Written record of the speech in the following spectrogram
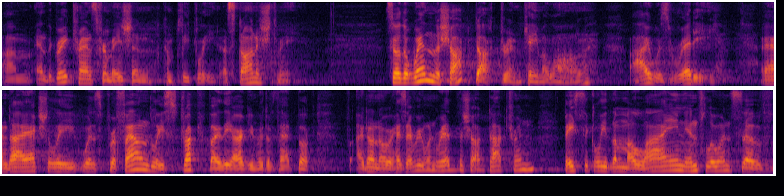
Um, and the great transformation completely astonished me. So that when the shock doctrine came along, I was ready. And I actually was profoundly struck by the argument of that book. I don't know, has everyone read The Shock Doctrine? Basically the malign influence of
